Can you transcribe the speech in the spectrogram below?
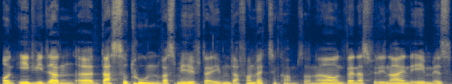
und irgendwie dann äh, das zu tun, was mir hilft, da eben davon wegzukommen. So, ne? Und wenn das für den einen eben ist,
